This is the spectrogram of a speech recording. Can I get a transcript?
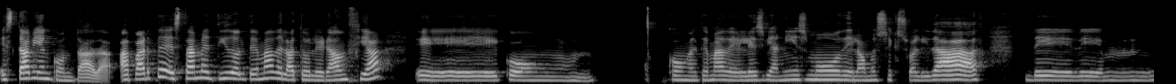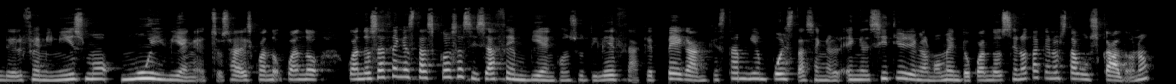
Está bien contada. Aparte está metido el tema de la tolerancia eh, con con el tema del lesbianismo, de la homosexualidad, mm, del feminismo, muy bien hecho, ¿sabes? Cuando, cuando, cuando se hacen estas cosas y se hacen bien, con sutileza, que pegan, que están bien puestas en el, en el sitio y en el momento, cuando se nota que no está buscado, ¿no?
